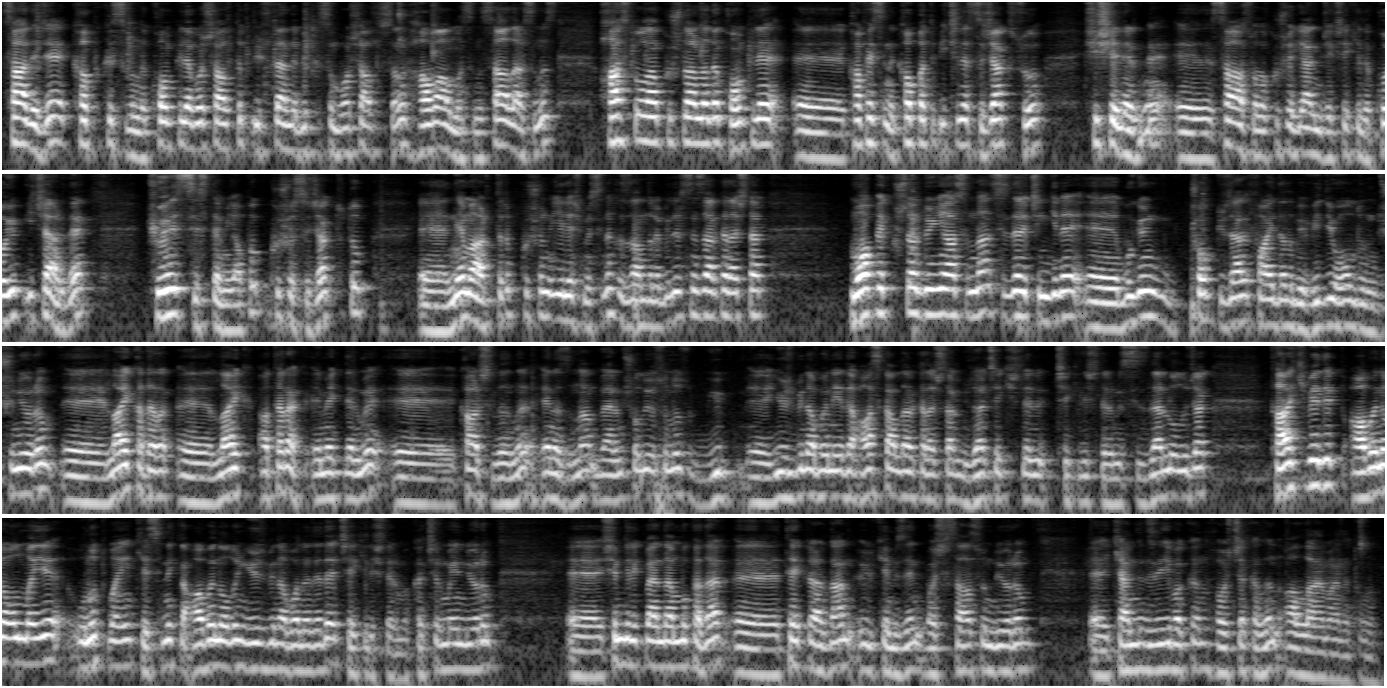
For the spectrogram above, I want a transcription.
sadece kapı kısmını komple boşaltıp üstten de bir kısım boşaltırsanız hava almasını sağlarsınız. Hasta olan kuşlarla da komple e, kafesini kapatıp içine sıcak su şişelerini e, sağa sola kuşa gelmeyecek şekilde koyup içeride küves sistemi yapıp kuşu sıcak tutup e, nem arttırıp kuşun iyileşmesini hızlandırabilirsiniz arkadaşlar. Muhabbet Kuşlar Dünyası'ndan sizler için yine e, bugün çok güzel faydalı bir video olduğunu düşünüyorum. E, like atarak, e, like atarak emeklerimi e, karşılığını en azından vermiş oluyorsunuz. Yü- e, 100 bin aboneye de az kaldı arkadaşlar. Güzel çekişleri, çekilişlerimiz sizlerle olacak. Takip edip abone olmayı unutmayın. Kesinlikle abone olun. 100 bin abonede de çekilişlerimi kaçırmayın diyorum. Ee, şimdilik benden bu kadar. Ee, tekrardan ülkemizin başı sağ olsun diyorum. Ee, kendinize iyi bakın. Hoşça kalın. Allah'a emanet olun.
